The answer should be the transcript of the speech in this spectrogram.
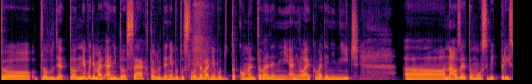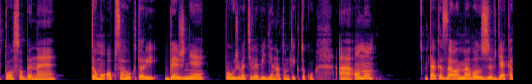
to, to, ľudia, to nebude mať ani dosah, to ľudia nebudú sledovať, nebudú to komentovať, ani, ani lajkovať, ani nič. Uh, naozaj to musí byť prispôsobené tomu obsahu, ktorý bežne používateľe vidia na tom TikToku. A ono, taká zaujímavosť, že vďaka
